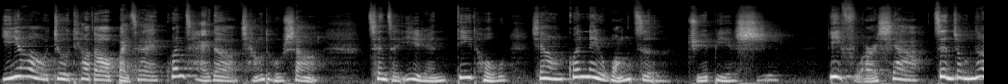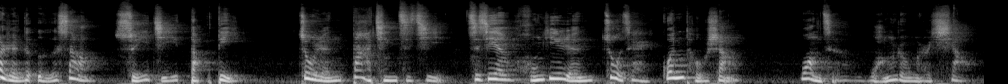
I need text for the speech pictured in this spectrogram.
一跃就跳到摆在棺材的墙头上，趁着一人低头向关内王者诀别时，一斧而下，正中那人的额上，随即倒地。众人大惊之际，只见红衣人坐在棺头上，望着王蓉而笑。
